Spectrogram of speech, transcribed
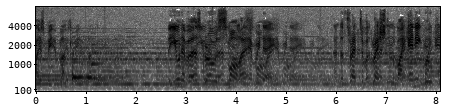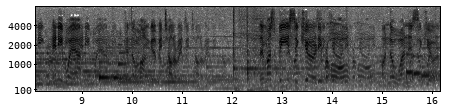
I speak bluntly. The universe grows smaller every day. And the threat of aggression by any group, anywhere, can no longer be tolerated. There must be security for all, or no one is secure.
